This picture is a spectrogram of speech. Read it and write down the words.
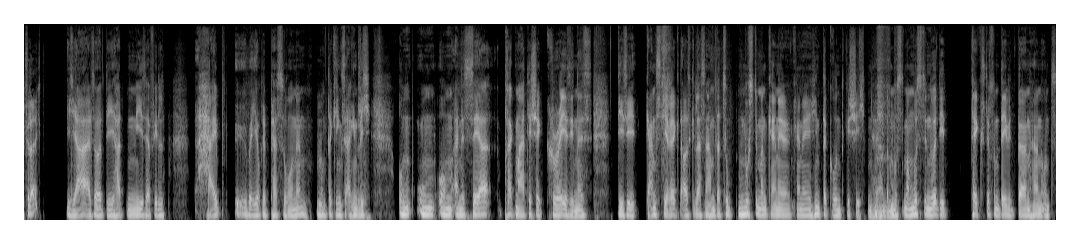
vielleicht? Ja, also die hatten nie sehr viel Hype über ihre Personen. Mhm. Und da ging es eigentlich um, um, um eine sehr pragmatische Craziness, die sie ganz direkt ausgelassen haben. Dazu musste man keine, keine Hintergrundgeschichten hören. Da musste, man musste nur die Texte von David Byrne hören und,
